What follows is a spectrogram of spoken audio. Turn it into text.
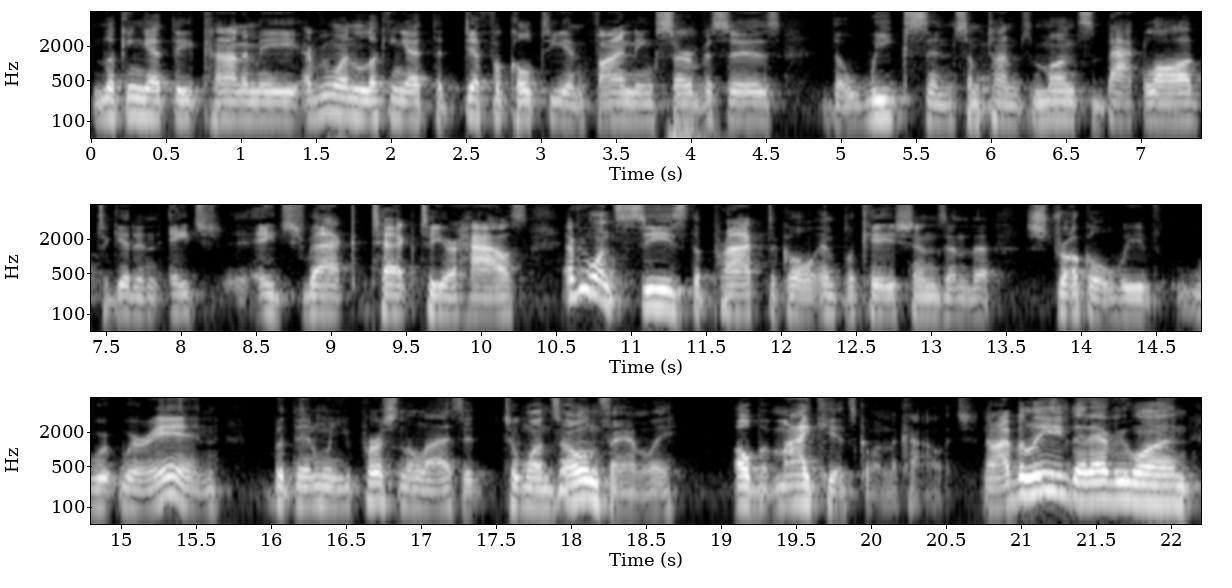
looking at the economy, everyone looking at the difficulty in finding services, the weeks and sometimes months backlog to get an H, HVAC tech to your house. Everyone sees the practical implications and the struggle we've we're in. But then when you personalize it to one's own family, oh, but my kid's going to college. Now I believe that everyone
